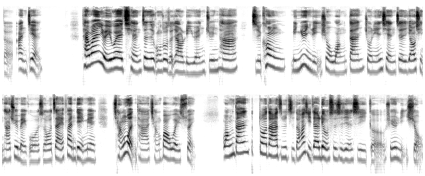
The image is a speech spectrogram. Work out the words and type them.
的案件。台湾有一位前政治工作者叫李元军，他指控民运领袖王丹九年前在邀请他去美国的时候，在饭店里面强吻他、强暴未遂。王丹不知道大家知不知道，他其实在六四事件是一个学运领袖，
